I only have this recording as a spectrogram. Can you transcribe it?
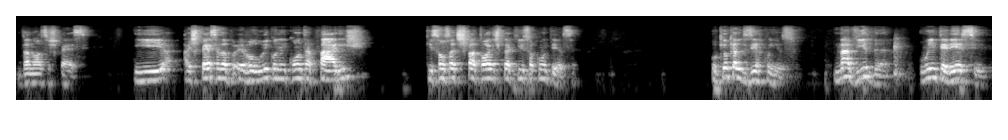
da nossa espécie. E a espécie ela evolui quando encontra pares que são satisfatórios para que isso aconteça. Que eu quero dizer com isso? Na vida, o interesse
